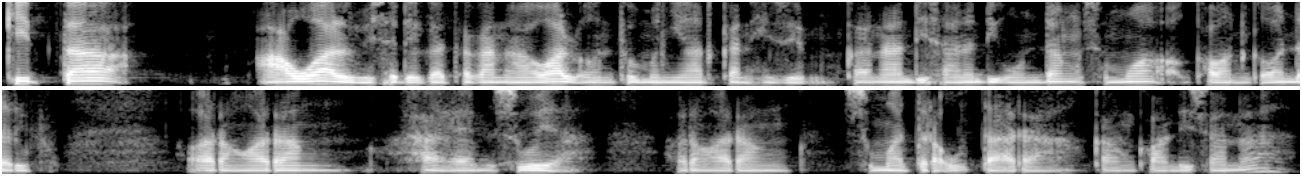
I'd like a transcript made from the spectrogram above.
kita awal bisa dikatakan awal untuk menyiarkan hizib karena di sana diundang semua kawan-kawan dari orang-orang HMSU ya orang-orang Sumatera Utara kawan-kawan di sana.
